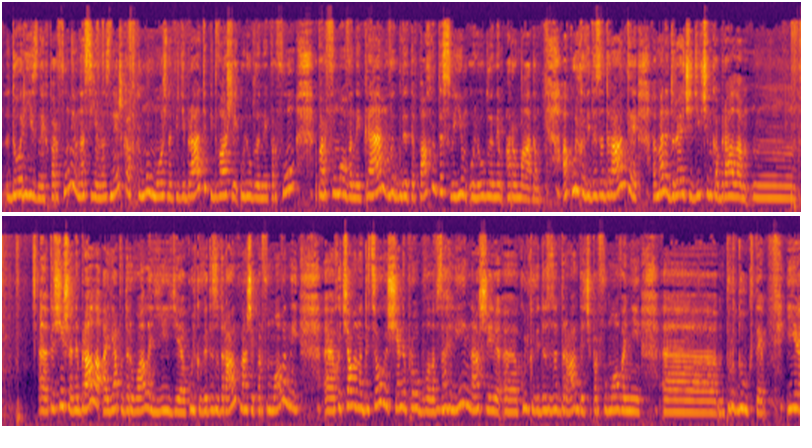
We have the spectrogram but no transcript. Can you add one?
до різних парфумів. У нас є на знижках, тому можна підібрати під ваш улюблений парфум, парфумований крем. Ви будете пахнути своїм улюбленим ароматом. А кулькові дезодоранти, в мене, до речі, дівчинка брала. е, Точніше, не брала, а я подарувала їй кульковий дезодорант, наш парфумований. Е, Хоча вона до цього ще не пробувала взагалі наші е, кулькові дезодоранти чи парфумовані продукти. І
